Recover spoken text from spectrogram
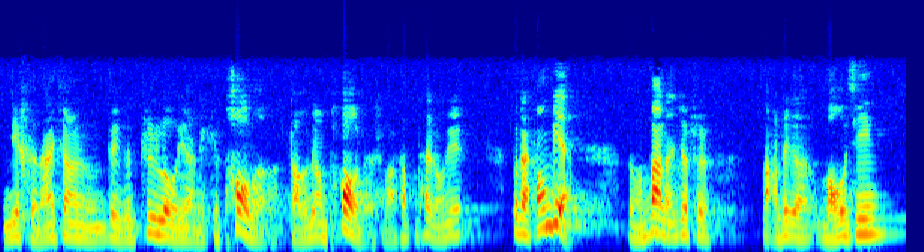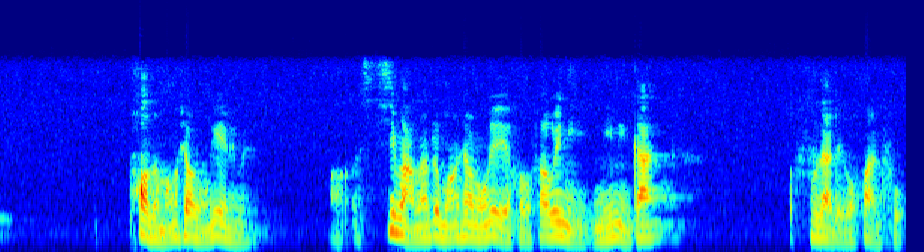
你很难像这个痔瘘一样，你可以泡着，找个地方泡着是吧？它不太容易，不太方便。怎么办呢？就是把这个毛巾泡在芒硝溶液里面啊，吸满了这芒硝溶液以后，稍微拧拧拧干，敷在这个患处。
